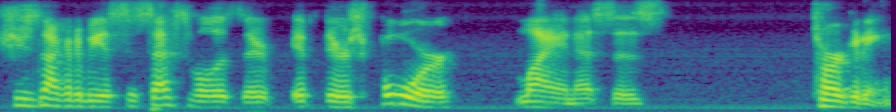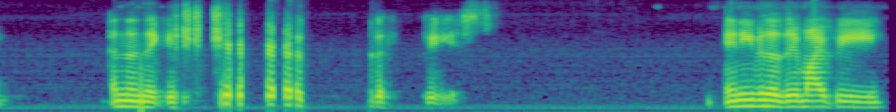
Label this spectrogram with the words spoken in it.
she's not going to be as successful as there if there's four lionesses targeting, and then they can share the feast. And even though they might be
